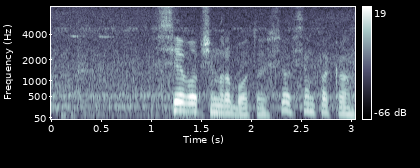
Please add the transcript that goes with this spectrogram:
Все, в общем, работают. Все, всем пока.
